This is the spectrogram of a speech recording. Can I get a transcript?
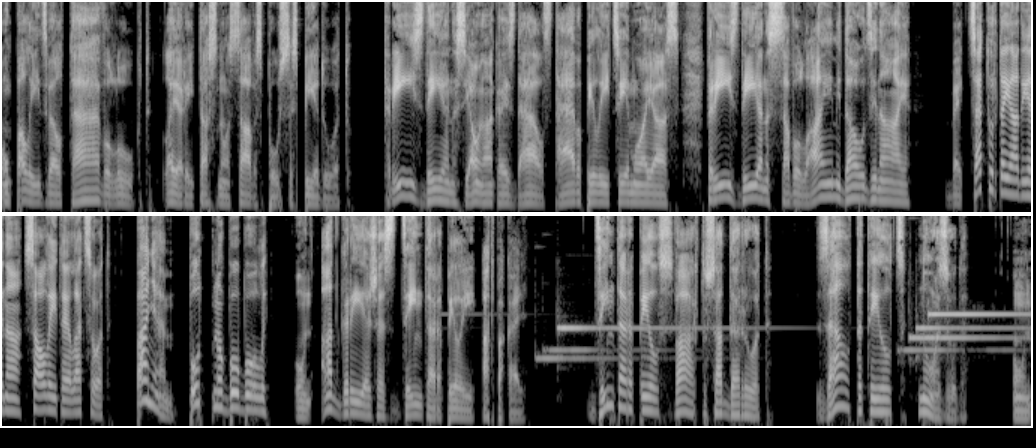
un palīdz vēl tēvu lūgt, lai arī tas no savas puses piedotu. Trīs dienas jaunākais dēls tēva pilī ciemojās, trīs dienas savu laimi daudzināja, bet ceturtajā dienā, saulītē lecot, paņem putnu bubuli un atgriežas dzintara pilī atpakaļ. Dzintara pils vārtus atdarot, zelta tilts nozuda un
